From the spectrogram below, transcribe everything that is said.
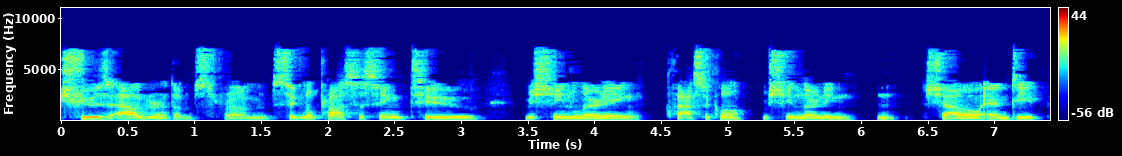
Choose algorithms from signal processing to machine learning classical, machine learning shallow and deep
